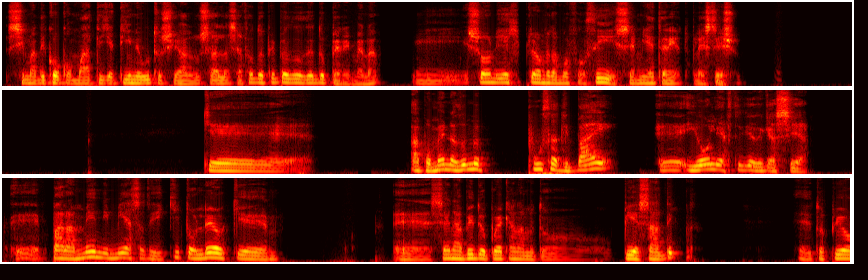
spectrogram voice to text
σημαντικό κομμάτι γιατί είναι ούτως ή άλλως αλλά σε αυτό το επίπεδο δεν το περίμενα. Η Sony έχει πλέον μεταμορφωθεί σε μια εταιρεία του PlayStation. Και από μένα δούμε πού θα την πάει ε, η όλη αυτή η διαδικασία. Ε, παραμένει μια στρατηγική, το λέω και ε, σε ένα βίντεο που έκανα με το PS Addict, ε, το οποίο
